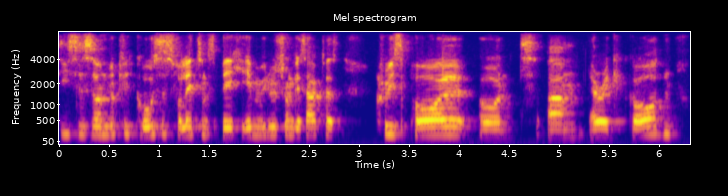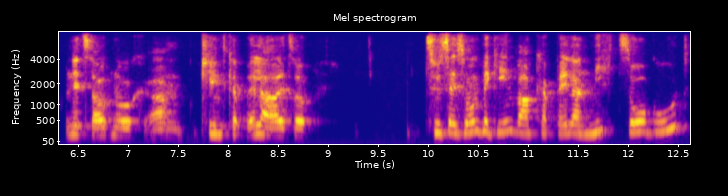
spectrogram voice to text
diese Saison wirklich großes Verletzungspech, eben wie du schon gesagt hast, Chris Paul und ähm, Eric Gordon und jetzt auch noch ähm, Clint Capella. Also zu Saisonbeginn war Capella nicht so gut.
